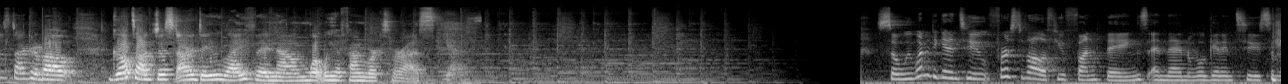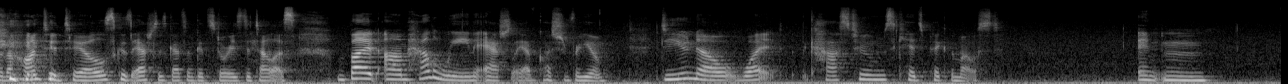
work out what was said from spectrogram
Just talking about Girl Talk, just our daily life and um, what we have found works for us. Yes. So we wanted to get into first of all a few fun things, and then we'll get into some of the haunted tales because Ashley's got some good stories to tell us. But um, Halloween, Ashley, I have a question for you. Do you know what costumes kids pick the most? And mm,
